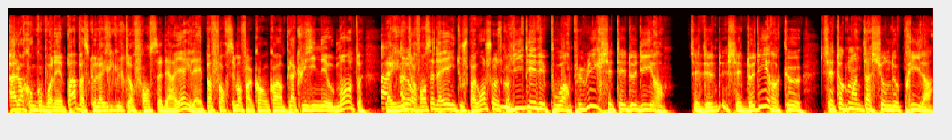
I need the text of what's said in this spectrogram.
Alors qu'on comprenait pas parce que l'agriculteur français derrière, il avait pas forcément. Enfin, quand, quand un plat cuisiné augmente, l'agriculteur Ah, alors- français derrière, il touche pas grand chose. Quoi. L'idée des pouvoirs publics, c'était de dire, c'est de, de dire que cette augmentation de prix là,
